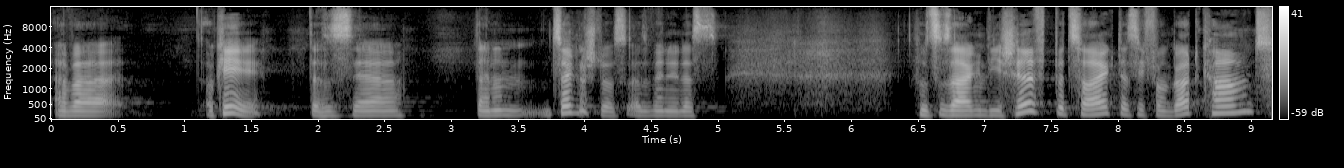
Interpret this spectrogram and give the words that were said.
Aber okay, das ist ja dann ein Zirkelschluss. Also wenn ihr das sozusagen die Schrift bezeugt, dass sie von Gott kommt,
